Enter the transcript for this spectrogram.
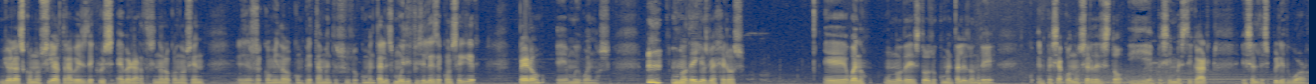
yo las conocí a través de Chris Everard. Si no lo conocen, les recomiendo completamente sus documentales, muy difíciles de conseguir, pero eh, muy buenos. uno de ellos, viajeros, eh, bueno, uno de estos documentales donde empecé a conocer de esto y empecé a investigar es el de Spirit World.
